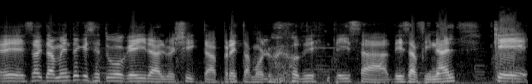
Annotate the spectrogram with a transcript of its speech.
Exactamente, que se tuvo que ir al Besiktas a préstamo luego de, esa, de esa final. Que,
